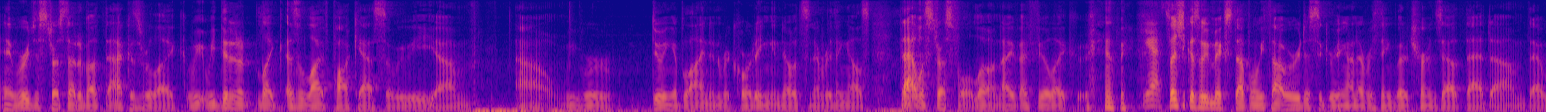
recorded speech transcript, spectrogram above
and we were just stressed out about that because we're like we, we did it like as a live podcast, so we um, uh, we were doing it blind and recording notes and everything else. That was stressful alone. I, I feel like Yes. especially because we mixed up and we thought we were disagreeing on everything, but it turns out that um, that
